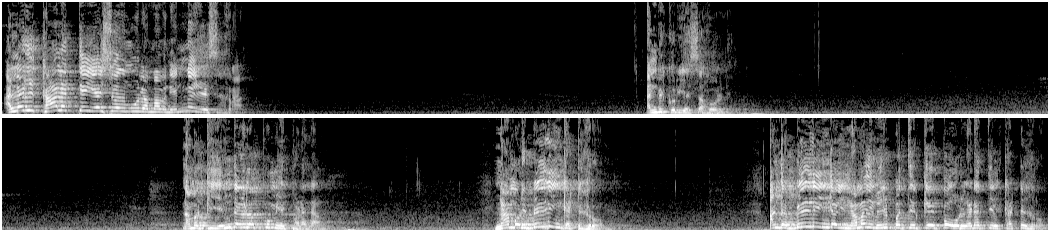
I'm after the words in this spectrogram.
அல்லது காலத்தை ஏசுவதன் மூலம் அவன் என்ன ஏசுகிறான்? அன்பிற்குரிய சகோதரி நமக்கு எந்த இழப்பும் ஏற்படலாம் நாம் ஒரு பில்டிங் கட்டுகிறோம். அந்த பில்டிங்கை நமது விருப்பத்திற்கேற்ப ஒரு இடத்தில் கட்டுகிறோம்.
